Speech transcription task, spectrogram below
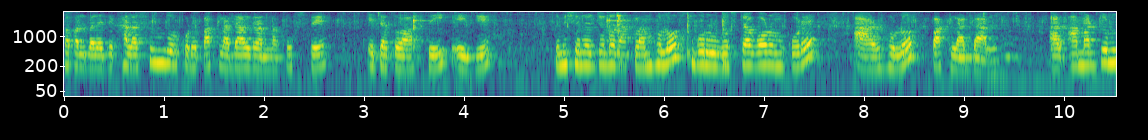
সকালবেলা যে খালা সুন্দর করে পাতলা ডাল রান্না করছে, এটা তো আছেই, এই যে। মিশনের জন্য রাখলাম হলো গরুর গোসটা গরম করে আর হলো পাতলা ডাল। আর আমার জন্য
